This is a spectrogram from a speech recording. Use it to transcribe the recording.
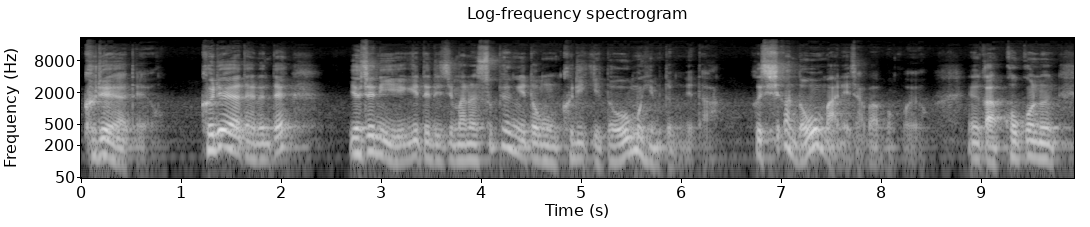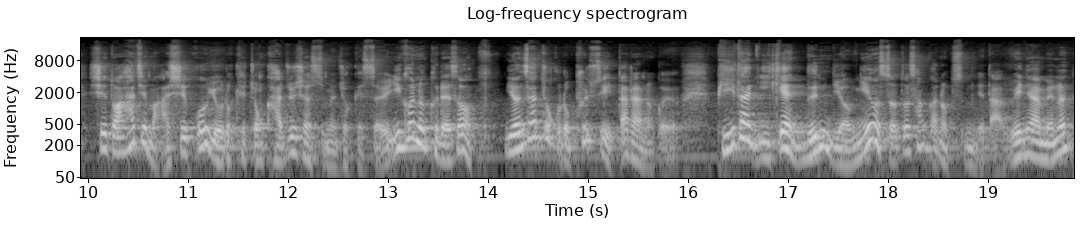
그려야 돼요. 그려야 되는데 여전히 얘기 드리지만은 수평 이동 그리기 너무 힘듭니다. 그 시간 너무 많이 잡아먹어요. 그러니까 그거는 시도하지 마시고 요렇게 좀 가주셨으면 좋겠어요. 이거는 그래서 연산적으로 풀 수 있다라는 거예요. 비단 이게 는 0이었어도 상관없습니다. 왜냐하면은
